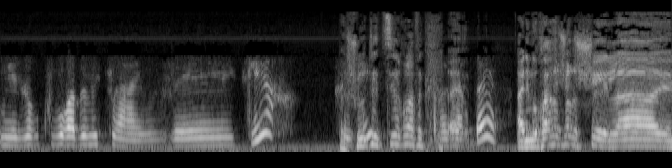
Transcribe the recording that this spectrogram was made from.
מאזור קבורה במצרים, והצליח. פשוט הצליחו להפיק. אבל זה הרבה. אני מוכרח לשאול שאלה אה,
